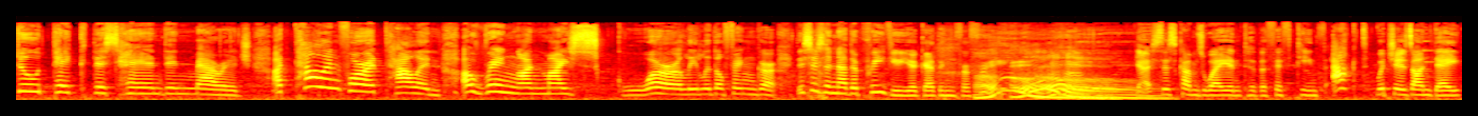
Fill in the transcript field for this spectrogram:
do take this hand in marriage, a talon for a talon, a ring on my squirrely little finger. This is another preview you're getting for free. Oh. Yes, this comes way into the 15th act, which is on day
